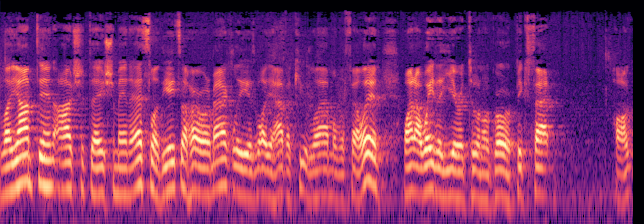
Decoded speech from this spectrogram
Layamtin ad shetei shemena etzla. The Eitzahar automatically is well, you have a cute animal that fell in. Why not wait a year or two and it'll grow a big fat hog?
